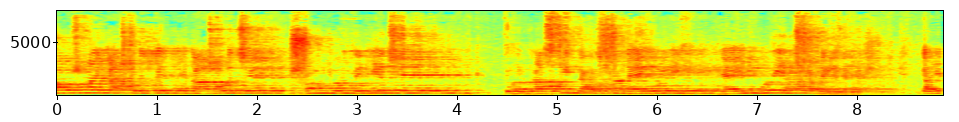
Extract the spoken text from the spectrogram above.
সবসময় কাজ করেছে কাজ করেছে, সংযম দেখিয়েছে, কোনো প্লাস্টিক ব্যবস্থা নেয় বলেই, নেয়নি বলেই আজকে বেড়ে যায় কাজে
